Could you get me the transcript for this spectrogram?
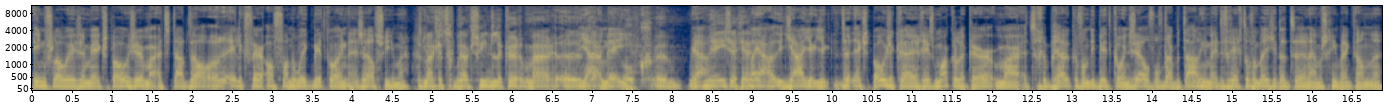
inflow is en meer exposure. Maar het staat wel redelijk ver af van hoe ik bitcoin zelf zie. Me. Het maakt het gebruiksvriendelijker, maar uh, ja, daarmee nee. ook ja, nee, zeg jij? Nou ja, ja je, je, exposure krijgen is makkelijker, maar het gebruiken van die bitcoin zelf of daar betalingen mee te verrichten of een beetje dat, uh, nou misschien ben ik dan,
